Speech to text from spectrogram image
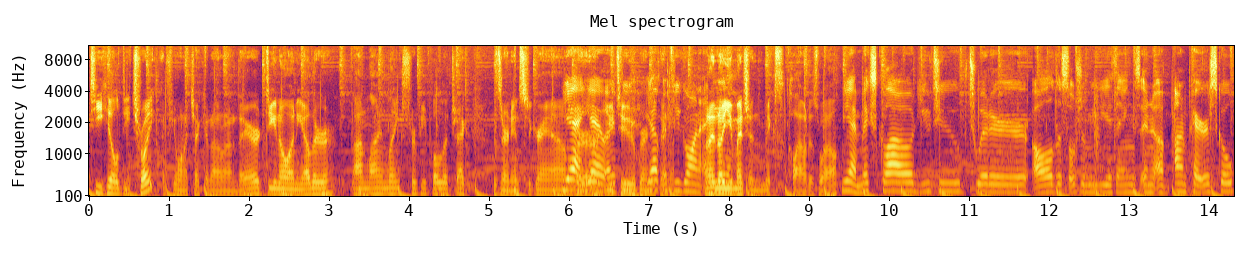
T Hill Detroit if you want to check it out on there. Do you know any other online links for people to check? Is there an Instagram Yeah, or yeah, if you- YouTube or yep, anything? if you go on and I know you mentioned Mixcloud as well. yeah, Mixcloud, YouTube, Twitter, all the social media things, and uh, on Periscope.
